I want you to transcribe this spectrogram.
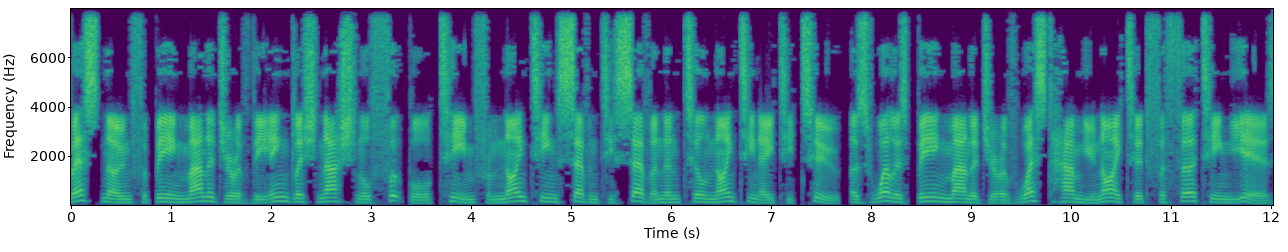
best known for being manager of the English national football team from 1977 until 1982 as well as being manager of West Ham United for 13 years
